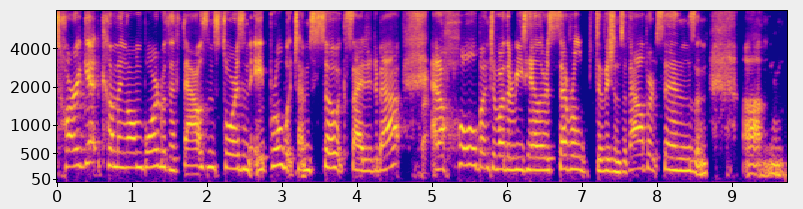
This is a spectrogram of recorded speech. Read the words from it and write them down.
Target coming on board with a thousand stores in April, which I'm so excited about, and a whole bunch of other retailers, several divisions of Albertsons, and um,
